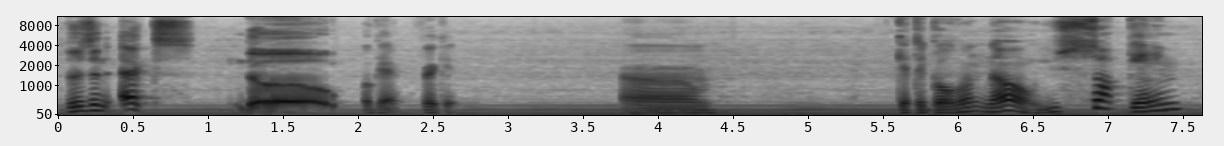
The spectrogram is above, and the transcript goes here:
There's an X. No. Okay, frick it. Um. Get the gold one? No, you suck, game.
